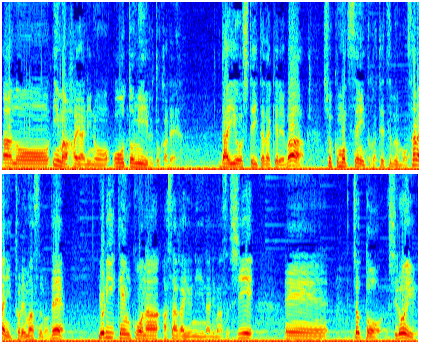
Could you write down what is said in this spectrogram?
あのー、今流行りのオートミールとかで代用していただければ、食物繊維とか鉄分もさらに取れますので、より健康な朝粥になりますし、えー、ちょっと白い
